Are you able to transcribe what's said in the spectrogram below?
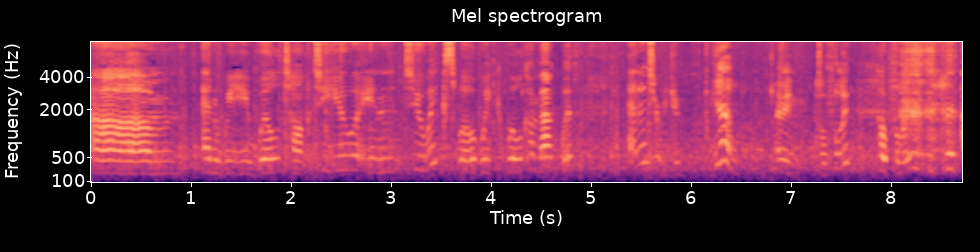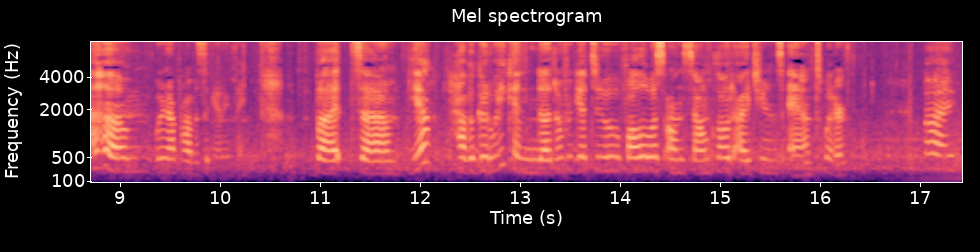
Um, and we will talk to you in two weeks. We'll we will come back with an interview. Yeah, I mean, hopefully. Hopefully, um, we're not promising anything. But um, yeah, have a good week and uh, don't forget to follow us on SoundCloud, iTunes, and Twitter. Bye.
